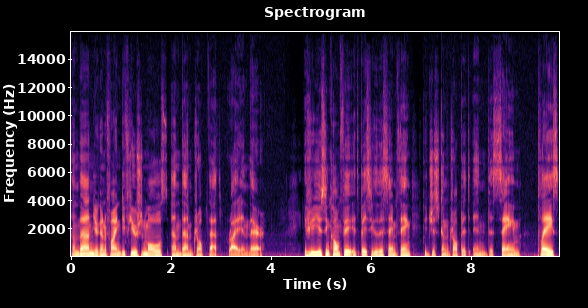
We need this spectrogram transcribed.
and then you're going to find diffusion models and then drop that right in there. If you're using Comfy, it's basically the same thing. You're just going to drop it in the same place,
